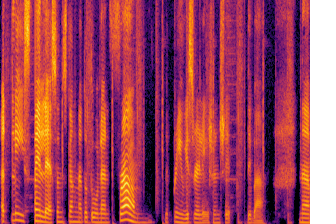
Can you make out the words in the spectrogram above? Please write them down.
at least, may lessons kang natutunan from the previous relationship, 'di ba? Na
